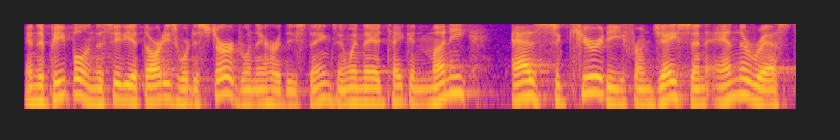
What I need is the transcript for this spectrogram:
And the people and the city authorities were disturbed when they heard these things. And when they had taken money as security from Jason and the rest,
